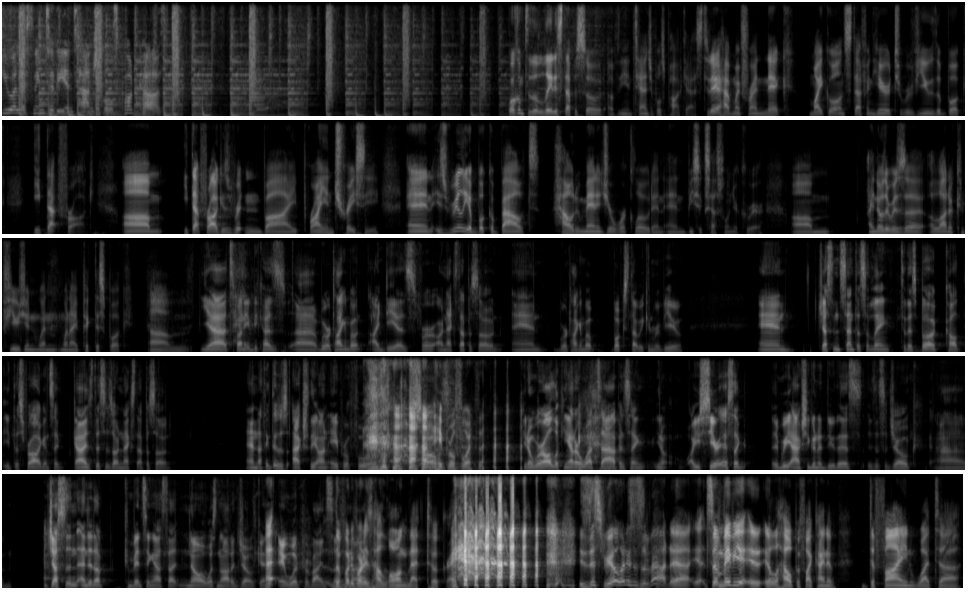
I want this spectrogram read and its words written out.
You are listening to the Intangibles Podcast. Welcome to the latest episode of the Intangibles Podcast. Today I have my friend Nick, Michael, and Stefan here to review the book Eat That Frog. Um, Eat That Frog is written by Brian Tracy and is really a book about how to manage your workload and, and be successful in your career. Um, I know there was a, a lot of confusion when, when I picked this book. Um, Yeah, it's funny because uh, we were talking about ideas for our next episode, and we were talking about books that we can review. And Justin sent us a link to this book called Eat This Frog and said, "Guys, this is our next episode." And I think this was actually on April Fool's. so April 4th. you know, we're all looking at our WhatsApp and saying, you know, are you serious? Like, are we actually going to do this? Is this a joke? Um, Justin ended up convincing us that no, it was not a joke and Uh, it would provide. Some, the funny part uh, is how long that took, right? is this real? What is this about? Uh, yeah, so maybe it, it'll help if I kind of define what uh,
